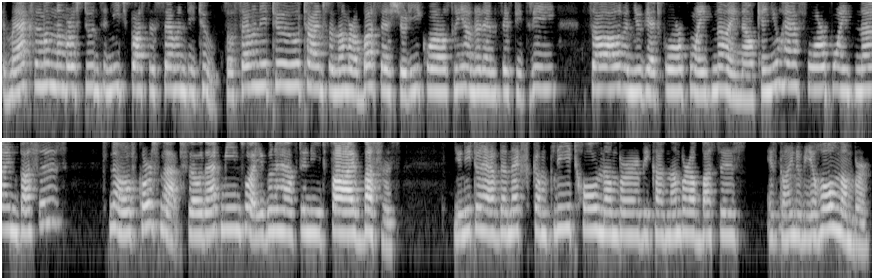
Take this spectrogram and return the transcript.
The maximum number of students in each bus is 72. So 72 times the number of buses should equal 353. Solve and you get 4.9. Now, can you have 4.9 buses? No, of course not. So that means what? You're going to have to need five buses. You need to have the next complete whole number because number of buses is going to be a whole number.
